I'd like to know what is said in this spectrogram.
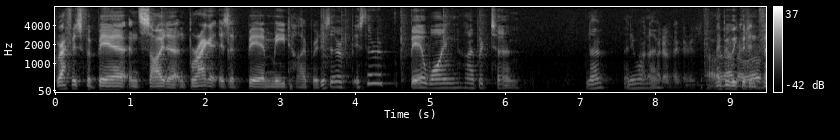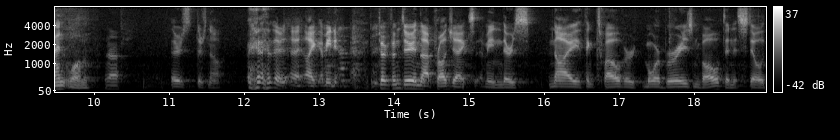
Graf is for beer and cider, and Braggot is a beer mead hybrid. Is there a, is there a beer wine hybrid term? No, I anyone don't, I don't think there is. Uh, Maybe we know could of. invent one. No. There's there's not. There- uh, like I mean, from doing that project, I mean, there's now I think twelve or more breweries involved, and it's still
